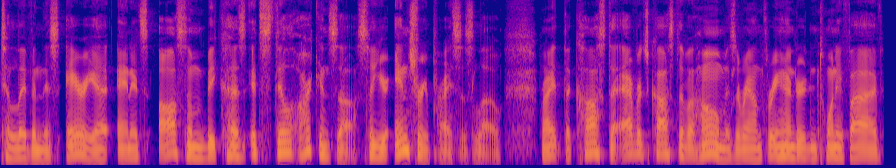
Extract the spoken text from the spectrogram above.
to live in this area. And it's awesome because it's still Arkansas. So your entry price is low, right? The cost, the average cost of a home is around 325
